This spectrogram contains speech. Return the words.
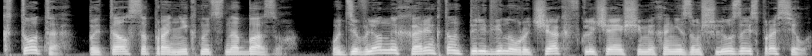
Кто-то пытался проникнуть на базу. Удивленный Харрингтон передвинул рычаг, включающий механизм шлюза, и спросил.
